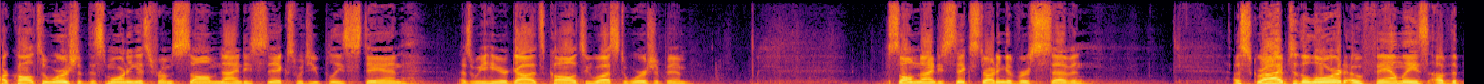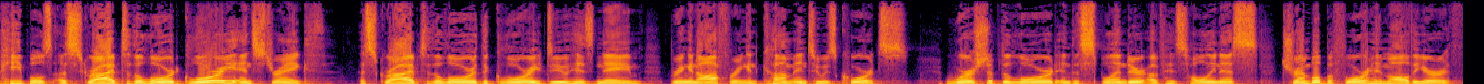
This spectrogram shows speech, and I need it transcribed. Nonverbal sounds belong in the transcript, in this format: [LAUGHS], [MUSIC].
Our call to worship this morning is from Psalm 96. Would you please stand as we hear God's call to us to worship Him? Psalm 96, starting at verse 7. Ascribe to the Lord, O families of the peoples. Ascribe to the Lord glory and strength. Ascribe to the Lord the glory due his name. Bring an offering and come into his courts. Worship the Lord in the splendor of his holiness. Tremble before him, all the earth.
